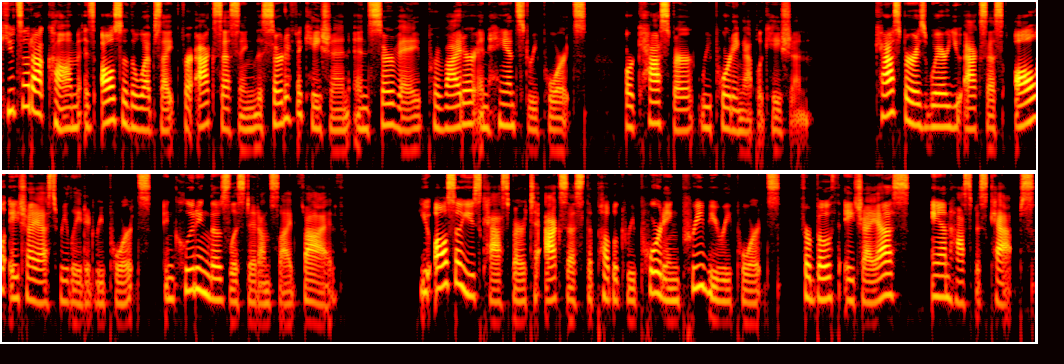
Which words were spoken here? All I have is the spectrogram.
QTSO.com is also the website for accessing the Certification and Survey Provider Enhanced Reports, or CASPER, reporting application. CASPER is where you access all HIS related reports, including those listed on slide 5. You also use Casper to access the public reporting preview reports for both HIS and hospice CAHPS.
